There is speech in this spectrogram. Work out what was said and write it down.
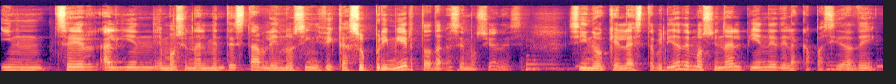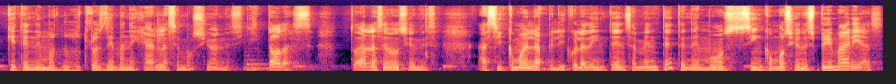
Y ser alguien emocionalmente estable no significa suprimir todas las emociones, sino que la estabilidad emocional viene de la capacidad que tenemos nosotros de manejar las emociones. Y todas, todas las emociones. Así como en la película de Intensamente tenemos cinco emociones primarias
